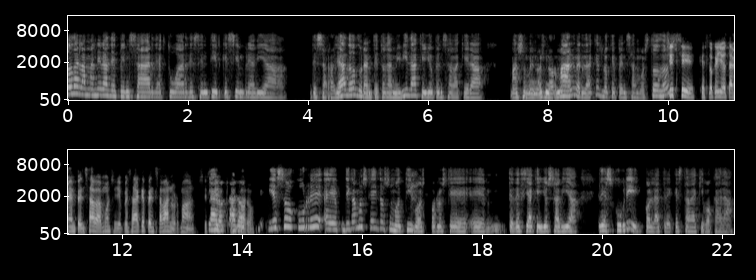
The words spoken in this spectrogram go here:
toda la manera de pensar, de actuar, de sentir que siempre había desarrollado durante toda mi vida, que yo pensaba que era más o menos normal, ¿verdad? Que es lo que pensamos todos. Sí, sí, que es lo que yo también pensaba, yo pensaba que pensaba normal. Sí, claro, claro, Y eso ocurre, eh, digamos que hay dos motivos por los que em, te decía que yo sabía, descubrí con la TRE que estaba equivocada.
